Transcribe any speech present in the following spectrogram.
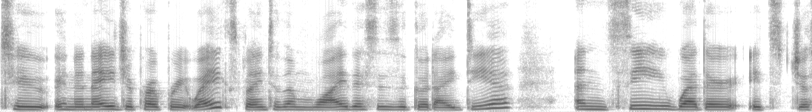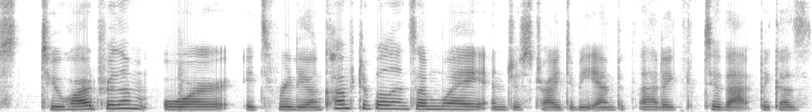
to in an age appropriate way explain to them why this is a good idea and see whether it's just too hard for them or it's really uncomfortable in some way and just try to be empathetic to that because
